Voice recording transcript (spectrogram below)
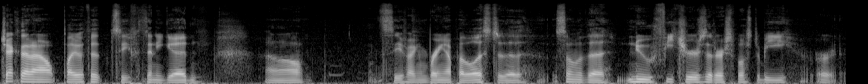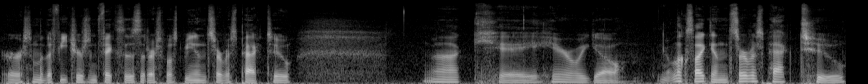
check that out, play with it, see if it's any good. I don't know. Let's see if I can bring up a list of the some of the new features that are supposed to be, or, or some of the features and fixes that are supposed to be in Service Pack 2. Okay, here we go. It looks like in Service Pack 2,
